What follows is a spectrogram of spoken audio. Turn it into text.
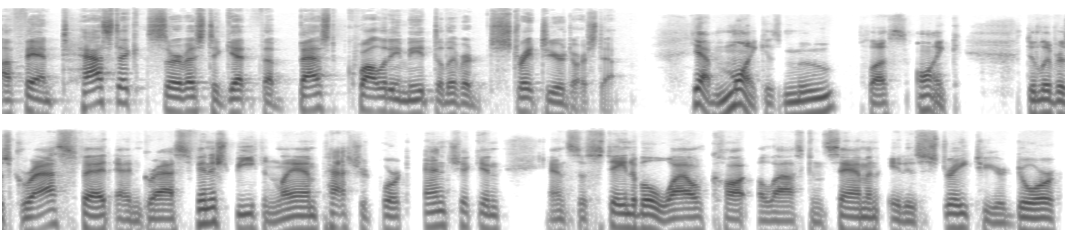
a fantastic service to get the best quality meat delivered straight to your doorstep. Yeah, Moink is moo plus oink delivers grass fed and grass finished beef and lamb, pastured pork and chicken, and sustainable wild caught Alaskan salmon. It is straight to your door.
